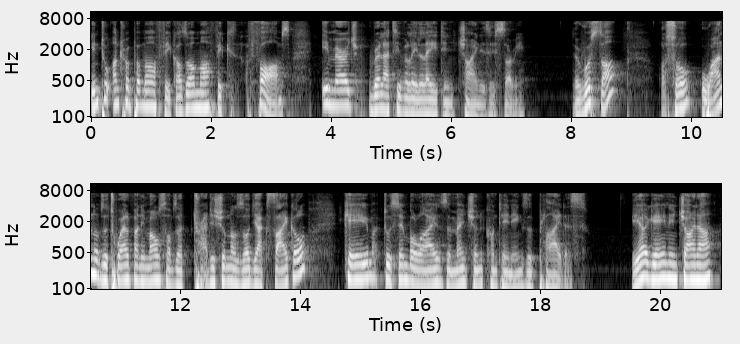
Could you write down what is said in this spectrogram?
into anthropomorphic or zoomorphic forms emerged relatively late in Chinese history. The rooster, also one of the 12 animals of the traditional zodiac cycle, came to symbolize the mansion containing the Pleiades. Here again in China,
